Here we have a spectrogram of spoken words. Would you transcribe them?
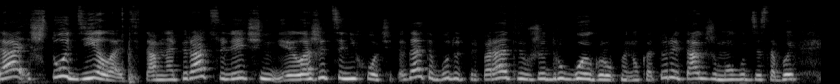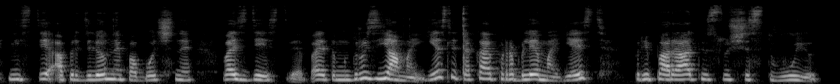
да, что делать, там на операцию лечь, э, ложиться не хочет, тогда это будут препараты уже другой группы, но которые также могут за собой нести определенные побочные воздействия. Поэтому, друзья мои, если такая проблема есть, препараты существуют.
